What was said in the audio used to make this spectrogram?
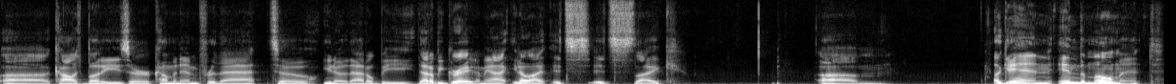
uh, college buddies are coming in for that. So, you know, that'll be, that'll be great. I mean, I, you know, I, it's, it's like, um, again, in the moment,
